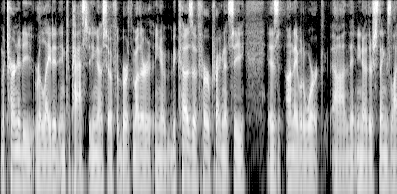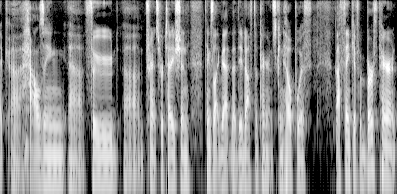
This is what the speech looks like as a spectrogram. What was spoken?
maternity related incapacity. You know, so if a birth mother, you know, because of her pregnancy is unable to work, uh, then you know there's things like uh, housing, uh, food, uh, transportation, things like that that the adoptive parents can help with. I think if a birth parent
